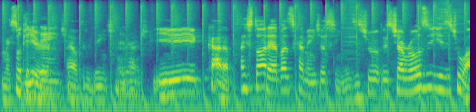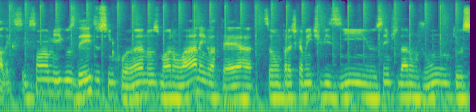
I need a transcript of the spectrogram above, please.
uma spear. O tridente. É, o tridente, na verdade. E, cara, a história é basicamente assim: existe, o, existe a Rose e existe o Alex. Eles são amigos desde os 5 anos, moram lá na Inglaterra, são praticamente vizinhos, sempre estudaram juntos,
